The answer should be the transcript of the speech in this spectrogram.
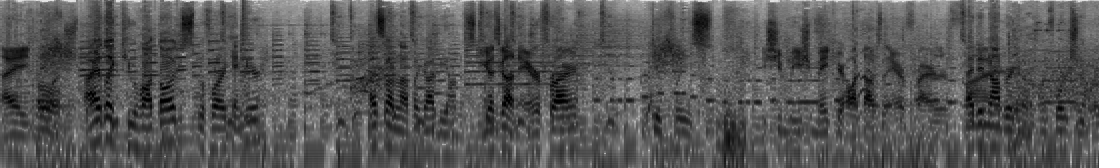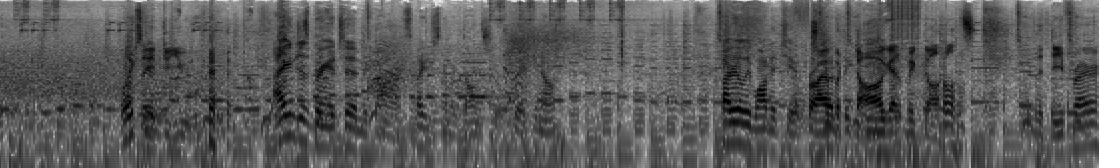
I oh, lunch. I had like two hot dogs before I came here. That's not enough. I gotta be honest. You guys got an air fryer? Dude, please. You should you should make your hot dogs in the air fryer. I did not bring them, unfortunately. Well, I'm saying, do you? I can just bring it to McDonald's. I can just go to McDonald's real quick, you know. If I really wanted to. fry up a dog at McDonald's in the deep fryer?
